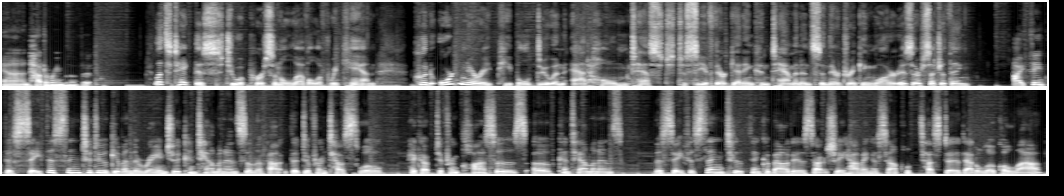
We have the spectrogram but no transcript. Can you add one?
and how to remove it. Let's take this to a personal level if we can. Could ordinary people do an at home test to see if they're getting contaminants in their drinking water? Is there such a thing? I think the safest thing to do, given the range of contaminants and the fact that different tests will pick up different classes of contaminants, the safest thing to think about is actually having a sample tested at a local lab.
